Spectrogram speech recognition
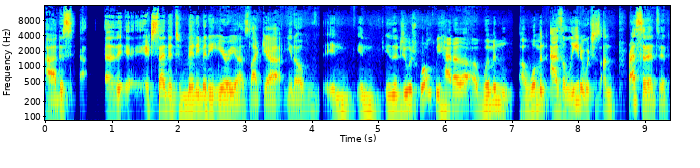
uh, this uh, it extended to many many areas, like uh, you know, in in in the Jewish world, we had a, a woman a woman as a leader, which is unprecedented.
